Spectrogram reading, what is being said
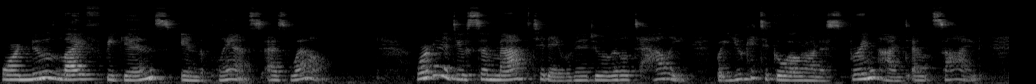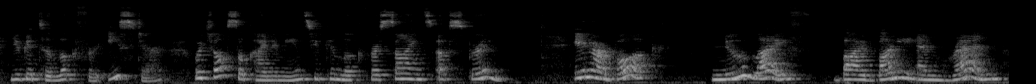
or new life begins in the plants as well. We're gonna do some math today. We're gonna do a little tally, but you get to go out on a spring hunt outside. You get to look for Easter, which also kind of means you can look for signs of spring. In our book, New Life by Bunny and Wren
